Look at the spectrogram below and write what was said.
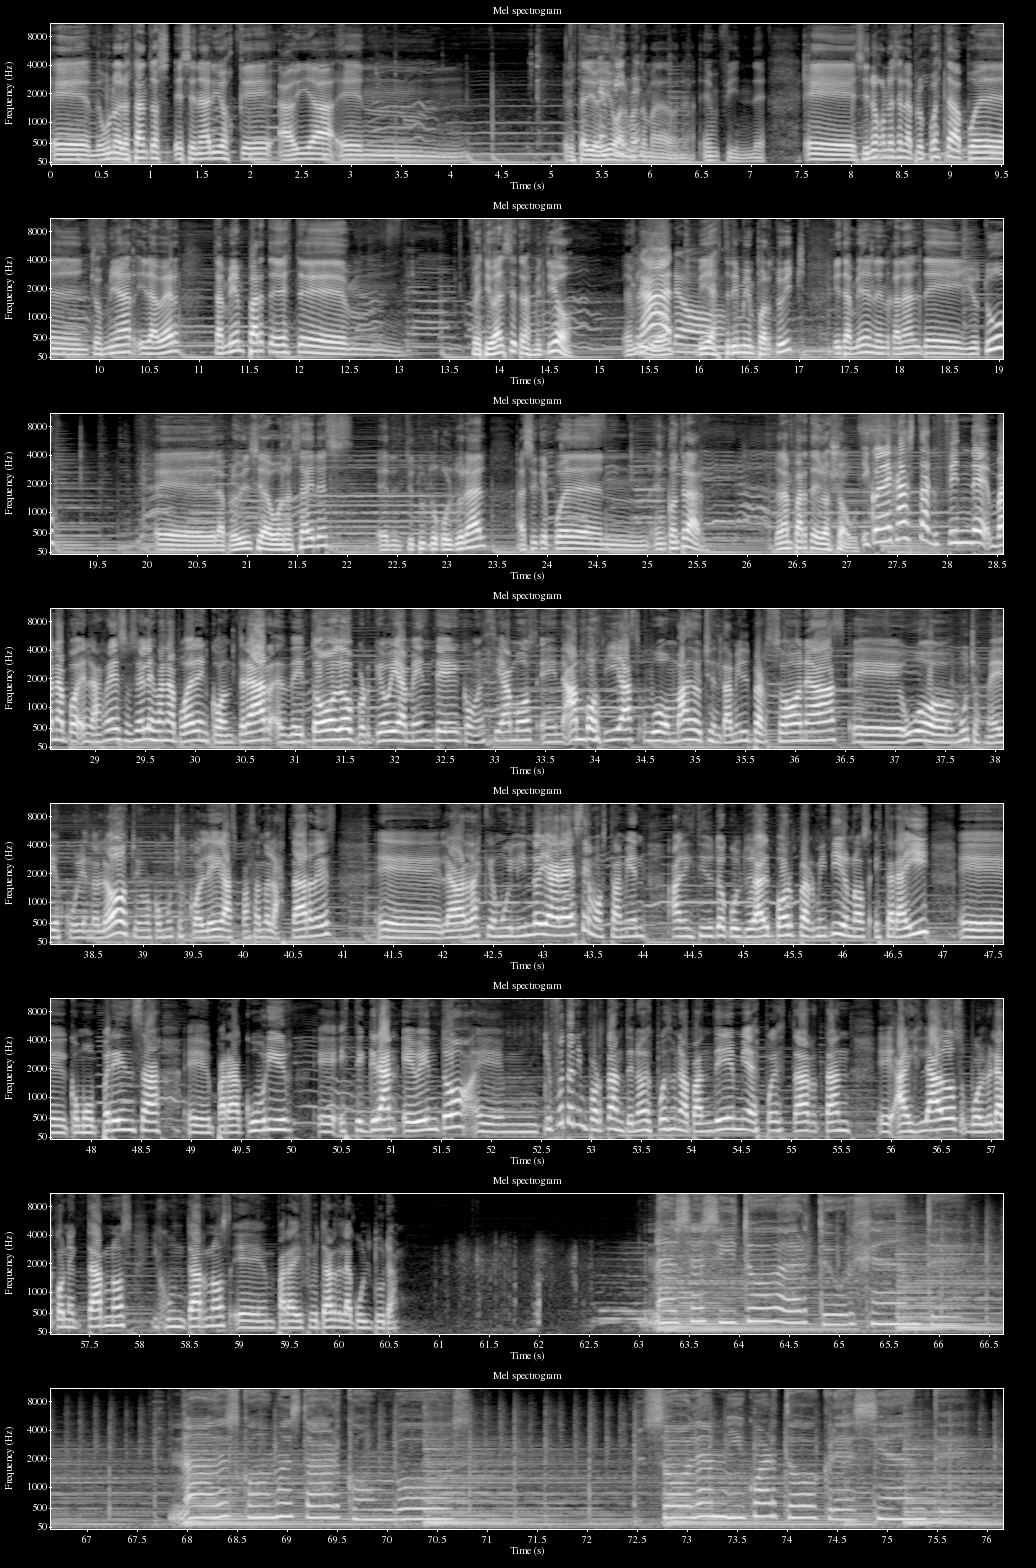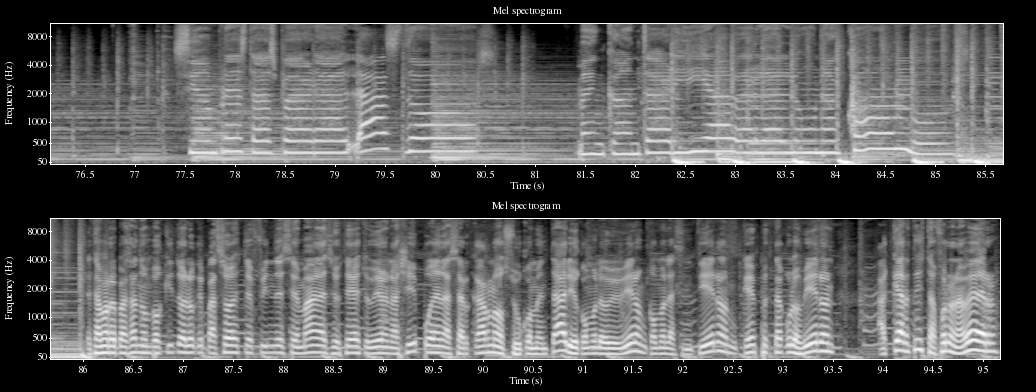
Eh, uno de los tantos escenarios que había en el estadio Diego Armando Maradona, en fin de. Eh, si no conocen la propuesta, pueden chusmear, ir a ver. También parte de este mm, festival se transmitió en vivo, vía streaming por Twitch y también en el canal de YouTube eh, de la provincia de Buenos Aires, el Instituto Cultural, así que pueden encontrar gran parte de los shows. Y con el hashtag Finde van a en las redes sociales van a poder encontrar de todo, porque obviamente, como decíamos, en ambos días hubo más de 80.000 personas, eh, hubo muchos medios cubriéndolo, estuvimos con muchos colegas pasando las tardes. Eh, la verdad es que muy lindo y agradecemos también al Instituto Cultural por permitirnos estar ahí eh, como prensa para cubrir este gran evento que fue tan importante, ¿no? Después de una pandemia, después de estar tan aislados, volver a conectarnos y juntarnos eh, para disfrutar de la cultura. Necesito verte urgente. Nada es como estar con vos. Sola en mi cuarto creciente. Siempre estás para las dos. Me encantaría ver la luna con vos. Estamos repasando un poquito lo que pasó este fin de semana. Si ustedes estuvieron allí, pueden acercarnos su comentario, cómo lo vivieron, cómo la sintieron, qué espectáculos vieron, a qué artistas fueron a ver.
